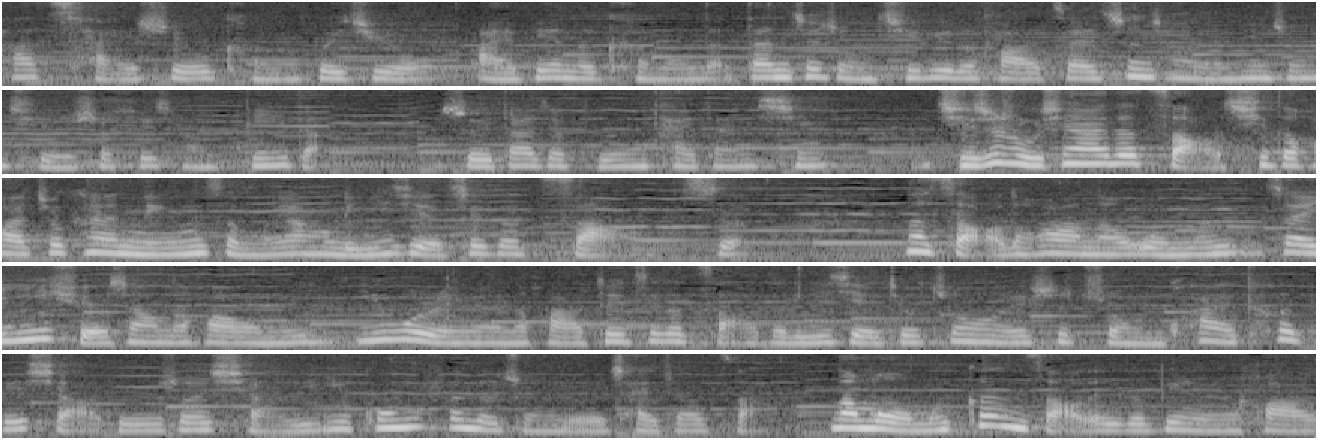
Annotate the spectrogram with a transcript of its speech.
它才是有可能会具有癌变的可能的。但这种几率的话，在正常人群中其实是非常低的，所以大家不用太担心。其实乳腺癌的早期的话，就看您怎么样理解这个“早”字。那早的话呢，我们在医学上的话，我们医务人员的话，对这个早的理解就认为是肿块特别小，比如说小于一公分的肿瘤才叫早。那么我们更早的一个病人的话，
